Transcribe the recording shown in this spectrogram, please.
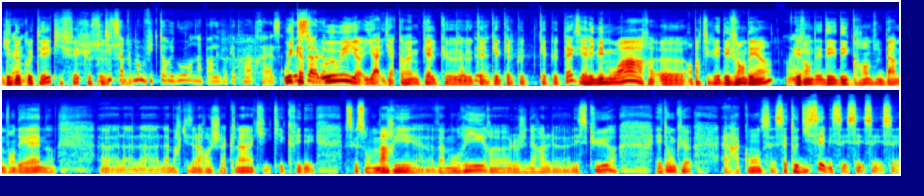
des deux côtés qui fait que... Vous dites simplement que Victor Hugo en a parlé dans 93. Oui, oui, oui, il y, a, il y a quand même quelques, quelques... quelques, quelques, textes. Il y a les mémoires, euh, en particulier des Vendéens, des, Vendé, des, des, grandes dames vendéennes. Euh, la, marquise de la Roche-Jacquelin qui, écrit des... Parce que son mari euh, va mourir, euh, le général Lescure, et donc elle raconte cette odyssée, mais c'est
